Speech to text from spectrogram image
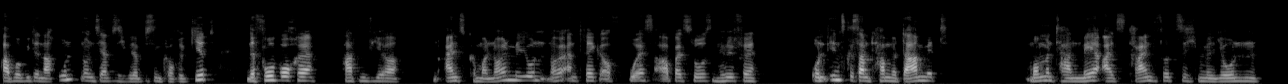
aber wieder nach unten und sie haben sich wieder ein bisschen korrigiert. In der Vorwoche hatten wir 1,9 Millionen Neuanträge auf US-Arbeitslosenhilfe und insgesamt haben wir damit momentan mehr als 43 Millionen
